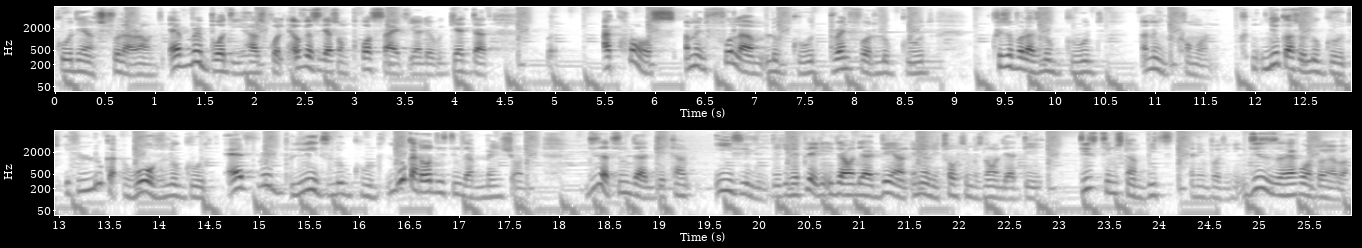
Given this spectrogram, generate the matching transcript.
go there and stroll around. Everybody has quality. Obviously, there's some poor sides. Yeah, they will get that, but across, I mean, Fulham look good, Brentford look good, Crystal Palace look good. I mean, come on. Newcastle look good. If you look at Wolves look good, every Leeds look good. Look at all these teams I've mentioned. These are teams that they can easily they can play if they're on their day and any of the top team is not on their day. These teams can beat anybody. This is exactly what I'm talking about.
